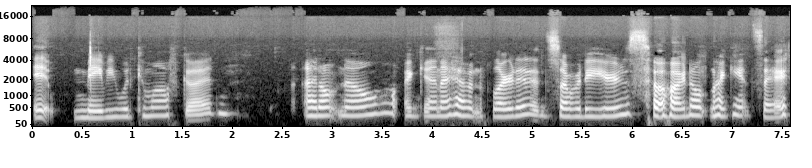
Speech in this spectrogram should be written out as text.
it maybe would come off good I don't know. Again, I haven't flirted in so many years, so I don't I can't say.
